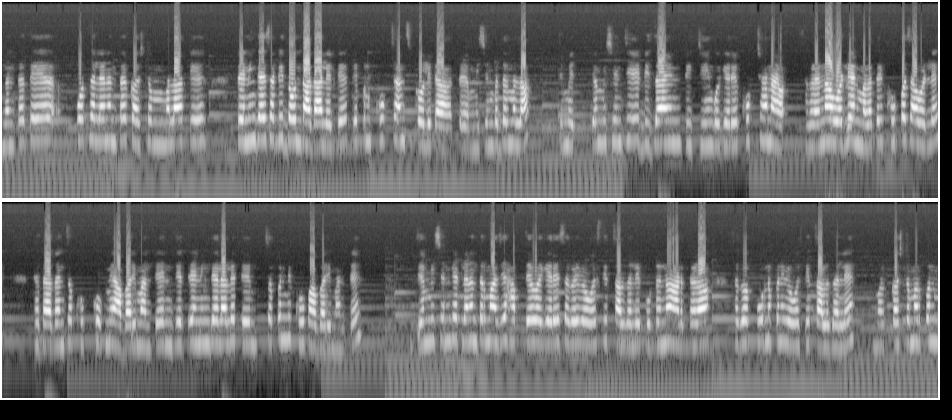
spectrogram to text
नंतर ते पोच झाल्यानंतर कस्टम मला ते ट्रेनिंग द्यायसाठी दोन दादा आले ते ते पण खूप छान शिकवले त्या त्या मिशनबद्दल मला. ते त्या मिशनची डिझाईन टीचिंग वगैरे खूप छान सगळ्यांना आवडले आणि मला तरी खूपच आवडले. त्या दादांचा खूप खूप मी आभारी मानते. आणि जे ट्रेनिंग द्यायला आले त्यांचं पण मी खूप आभारी मानते. जे मिशन घेतल्यानंतर माझे हप्ते वगैरे सगळे व्यवस्थित चालू झाले. कुठं न अडथळा सगळं पूर्णपणे व्यवस्थित चालू झाले. मग कस्टमर पण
